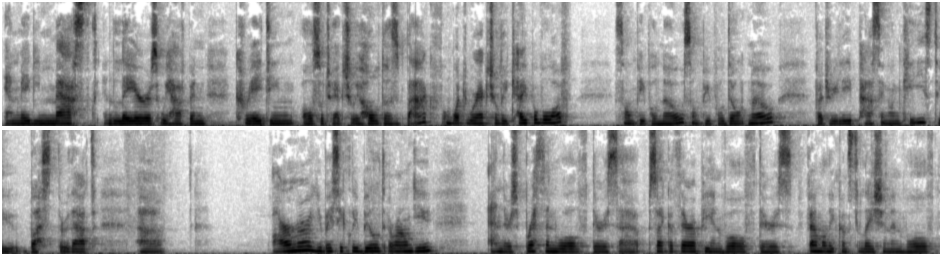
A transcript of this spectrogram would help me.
and maybe masks and layers we have been creating also to actually hold us back from what we're actually capable of. Some people know, some people don't know, but really passing on keys to bust through that uh, armor you basically build around you. And there's breath involved, there's uh, psychotherapy involved, there is family constellation involved.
